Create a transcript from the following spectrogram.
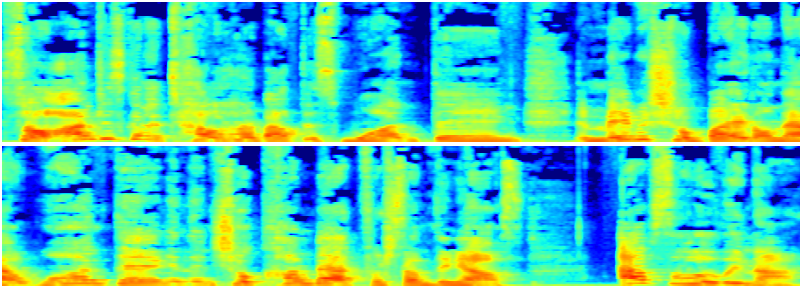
So I'm just going to tell her about this one thing and maybe she'll bite on that one thing and then she'll come back for something else. Absolutely not.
